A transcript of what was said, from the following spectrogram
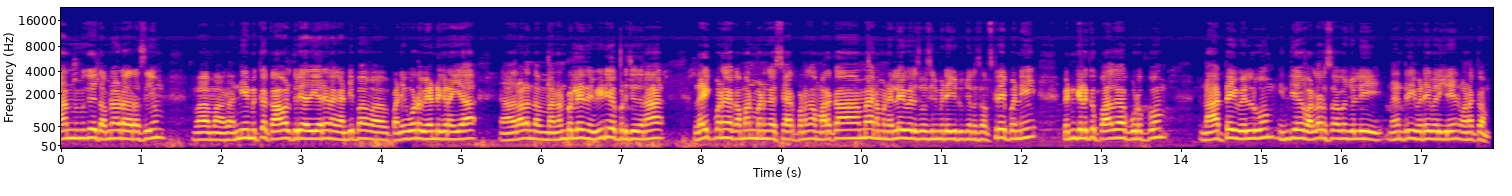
மாண்புமிகு தமிழ்நாடு அரசையும் அந்நியமிக்க கண்ணியமிக்க காவல்துறை அதிகாரியை நான் கண்டிப்பாக பணிவோடு வேண்டுகிறேன் ஐயா. அதனால் இந்த நண்பர்களே இந்த வீடியோ பிடிச்சதுன்னா லைக் பண்ணுங்கள் கமெண்ட் பண்ணுங்கள் ஷேர் பண்ணுங்கள் மறக்காமல் நம்ம Nellaivelu social media YouTube channel subscribe பண்ணி பெண்களுக்கு பாதுகாப்பு கொடுப்போம். நாட்டை வெல்வோம். இந்தியாவை வல்லரசாகும் சொல்லி நன்றி விடைபெறுகிறேன். வணக்கம்.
